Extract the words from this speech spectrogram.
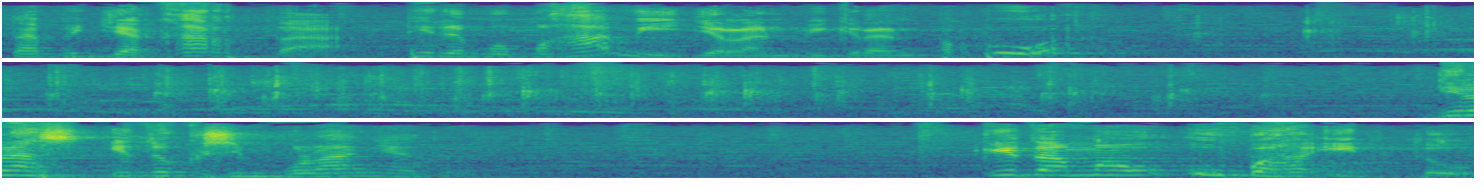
Tapi Jakarta tidak memahami jalan pikiran Papua. Jelas itu kesimpulannya tuh. Kita mau ubah itu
